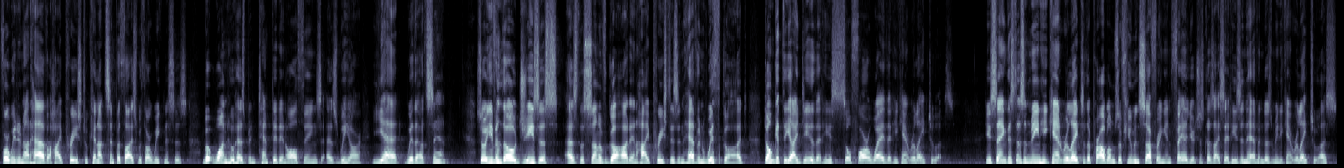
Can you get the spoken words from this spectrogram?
for we do not have a high priest who cannot sympathize with our weaknesses, but one who has been tempted in all things as we are, yet without sin. So even though Jesus, as the Son of God and high priest is in heaven with God, don't get the idea that He's so far away that He can't relate to us. He's saying this doesn't mean He can't relate to the problems of human suffering and failure. Just because I said He's in heaven doesn't mean He can't relate to us.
